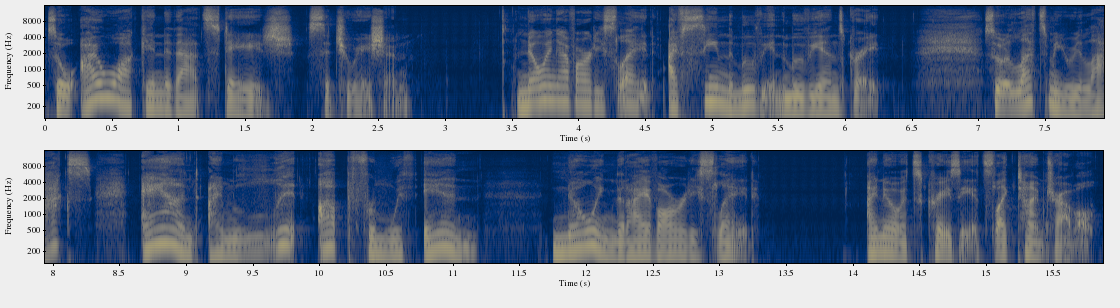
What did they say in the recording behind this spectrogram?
So I walk into that stage situation knowing I've already slayed. I've seen the movie and the movie ends great. So it lets me relax and I'm lit up from within knowing that I have already slayed. I know it's crazy. It's like time travel.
